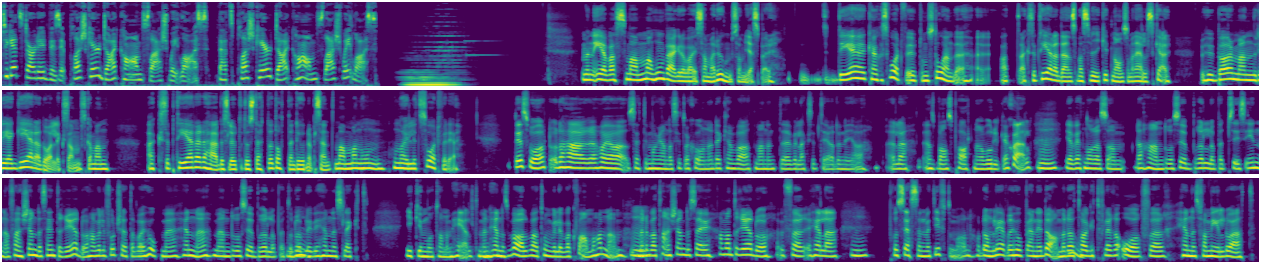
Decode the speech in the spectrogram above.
To get started, visit plushcare.com slash weight loss. That's plushcare.com slash weight loss. Men Evas mamma, hon vägrar vara i samma rum som Jesper. Det är kanske svårt för utomstående eh, att acceptera den som har svikit någon som man älskar. Hur bör man reagera då? Liksom? Ska man acceptera det här beslutet och stötta dottern till 100%? Mamman, hon, hon har ju lite svårt för det. Det är svårt och det här har jag sett i många andra situationer. Det kan vara att man inte vill acceptera det nya, eller ens barns partner av olika skäl. Mm. Jag vet några som, där han drog sig ur bröllopet precis innan, för han kände sig inte redo. Han ville fortsätta vara ihop med henne, men drog sig ur bröllopet och då Mhm. blev ju hennes släkt gick emot honom helt. Men Mhm. hennes val var att hon ville vara kvar med honom. Mm. Men det var att han kände sig, han var inte redo för hela Mm. Processen med ett giftermål. Och de lever ihop än idag, men det har Mm. tagit flera år för hennes familj då att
